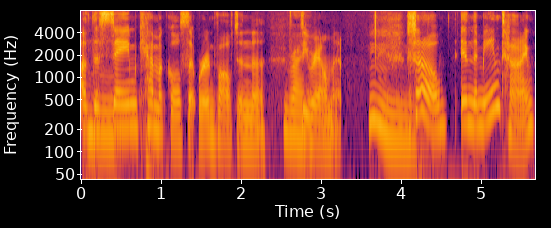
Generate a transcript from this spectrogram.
of mm-hmm. the same chemicals that were involved in the right. derailment. Hmm. So, in the meantime,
